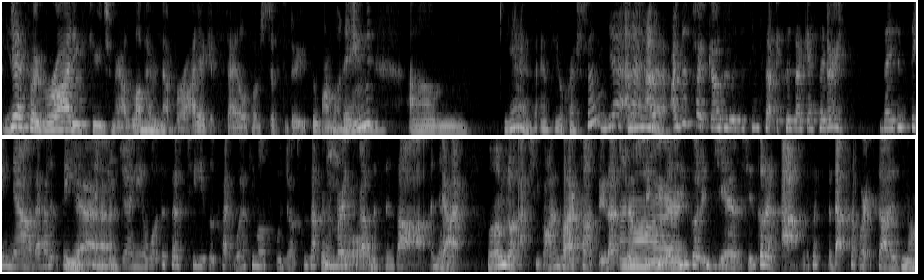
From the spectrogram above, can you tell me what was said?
Needs. Yeah. so variety is huge for me. I love having Mm. that variety. I get stale if I was just to do the one, One thing. thing. Um, yeah, does that answer your question? Yeah, and Yeah. I, I, I just hope girls are really listening to that because I guess they don't. They just see now. They haven't seen Yeah. the ten year journey or what the first two years look like working multiple jobs because that's For where most of our listeners are, and they're Yeah. like, "Well, I'm not Ashley Bines. I can't do that. Sure, she could. know. go. She's got a gym. She's got an app." It's like, but that's not where it started. It's No.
